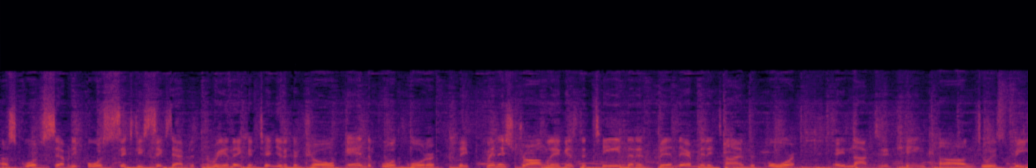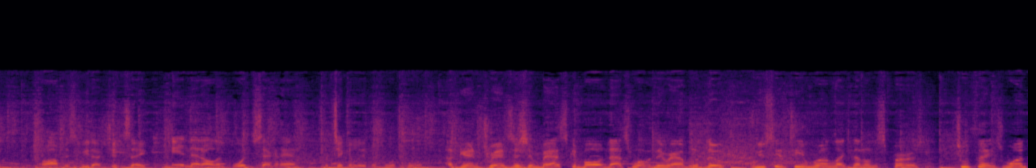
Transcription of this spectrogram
a score of 74-66 after three, and they continue to control in the fourth quarter. They finished strongly against a team that has been there many times before. They knocked King Kong to his feet off his feet, I should say, in that all-important second half, particularly in the fourth quarter. Again, transition basketball, and that's what they were able to do. When you see a team run like that on the Spurs, two things. One,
